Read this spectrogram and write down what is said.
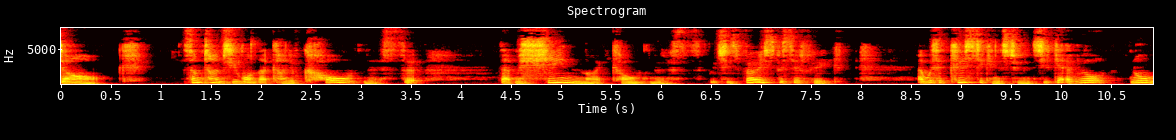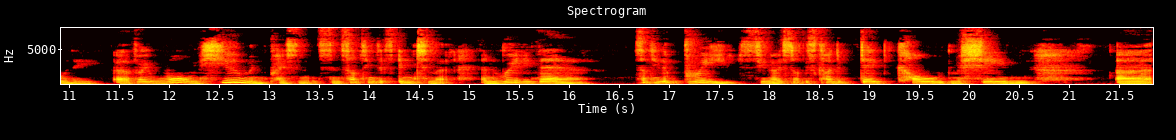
dark, sometimes you want that kind of coldness, that that machine-like coldness, which is very specific. And with acoustic instruments, you get a real normally a very warm human presence and something that's intimate and really there, something that breathes. You know, it's not this kind of dead, cold machine. Uh,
